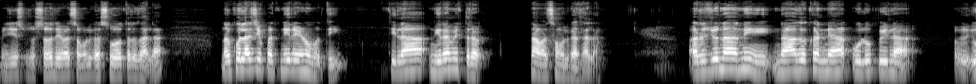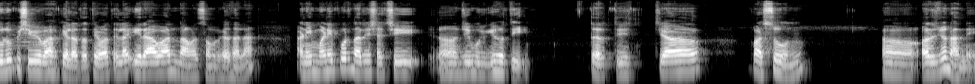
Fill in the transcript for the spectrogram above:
म्हणजे सहदेवाचा मुलगा सुहोत्र झाला. नकुलाची पत्नी रेणुमती. तिला निरमित्र नावाचा मुलगा झाला. अर्जुनाने नागकन्या उलुपीला उलुपीशी विवाह केला होता तेव्हा त्याला इरावान नावाचा मुलगा झाला. आणि मणिपूर नरेशाची जी मुलगी होती तर तिच्यापासून अर्जुनाने अर्जुनाने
